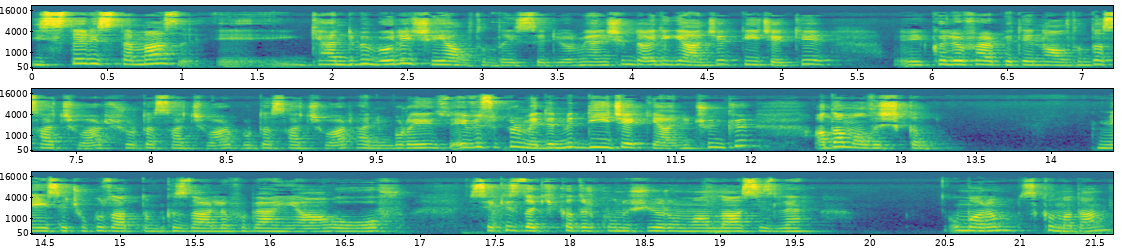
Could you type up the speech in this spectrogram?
İster istemez e, kendimi böyle şey altında hissediyorum. Yani şimdi Ali gelecek diyecek ki e, kalorifer peteğinin altında saç var, şurada saç var, burada saç var. Hani burayı evi süpürmedin mi diyecek yani. Çünkü adam alışkın. Neyse çok uzattım kızlar lafı ben ya of. 8 dakikadır konuşuyorum vallahi sizle. Umarım sıkılmadan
